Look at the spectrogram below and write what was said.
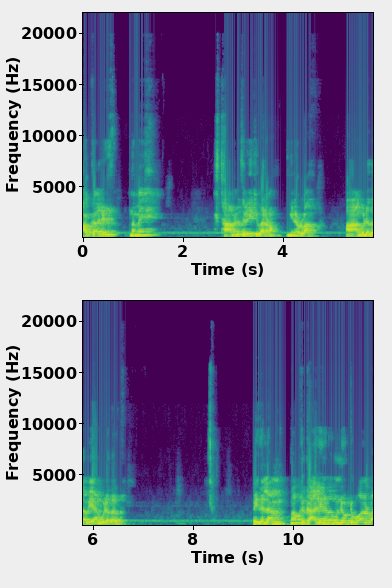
ആൾക്കാർ നമ്മെ സ്ഥാപനത്തിലേക്ക് വരണം. ഇങ്ങനെയുള്ള ആകുലത വ്യാകുലതകൾ. അപ്പം ഇതെല്ലാം നമുക്ക് കാര്യങ്ങൾ മുന്നോട്ട് പോകാനുള്ള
